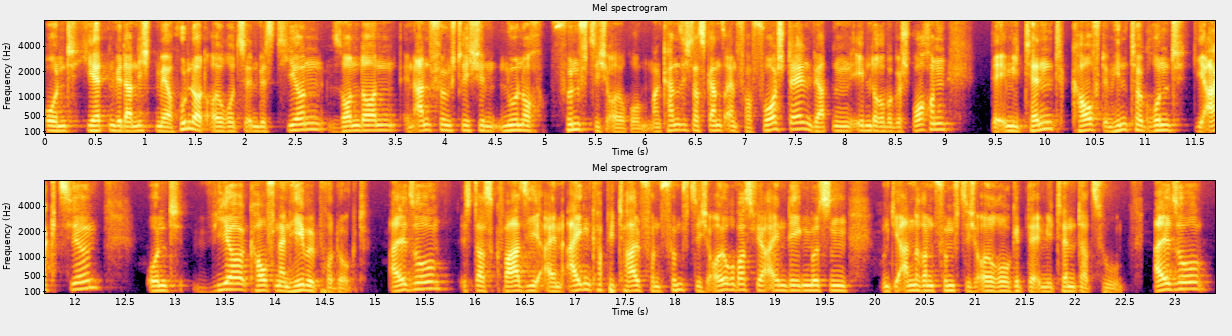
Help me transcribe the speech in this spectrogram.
und hier hätten wir dann nicht mehr 100 Euro zu investieren, sondern in Anführungsstrichen nur noch 50 Euro. Man kann sich das ganz einfach vorstellen. Wir hatten eben darüber gesprochen. Der Emittent kauft im Hintergrund die Aktie und wir kaufen ein Hebelprodukt. Also ist das quasi ein Eigenkapital von 50 Euro, was wir einlegen müssen und die anderen 50 Euro gibt der Emittent dazu. Also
